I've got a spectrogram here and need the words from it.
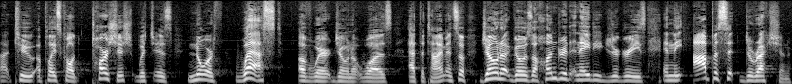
uh, to a place called Tarshish, which is northwest of where Jonah was at the time. And so Jonah goes 180 degrees in the opposite direction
